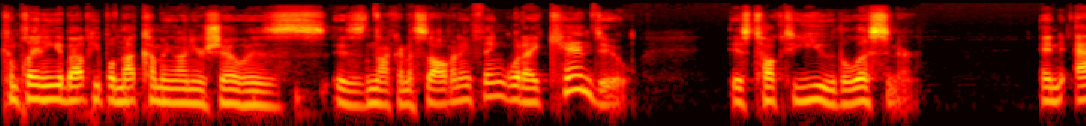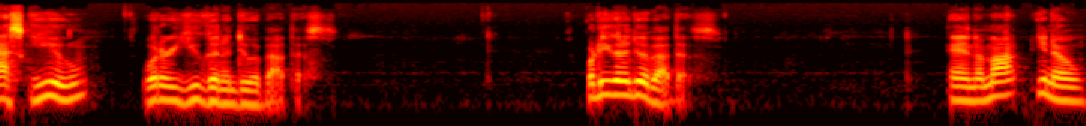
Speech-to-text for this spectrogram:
complaining about people not coming on your show is is not going to solve anything. What I can do is talk to you, the listener, and ask you, what are you going to do about this? What are you going to do about this? And I'm not, you know,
